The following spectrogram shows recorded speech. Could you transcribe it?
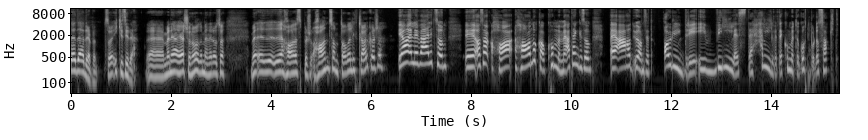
det, det er drepen. Så ikke si det. Eh, Men jeg, jeg skjønner hva du mener. Også. Men eh, ha, ha en samtale litt klar, kanskje. Ja, eller være litt sånn eh, Altså, ha, ha noe å komme med. Jeg tenker sånn eh, Jeg hadde uansett aldri i villeste helvete kommet og gått bort og sagt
